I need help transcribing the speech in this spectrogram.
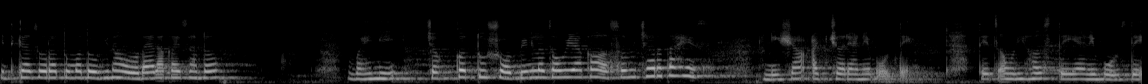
इतक्या जोरात तुम्हा दोघींना ओरडायला काय झालं? वहिनी चक्क तू शॉपिंगला जाऊया का असं विचारत आहेस? निशा आश्चर्याने बोलते. तेच अवनी हसते आणि बोलते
